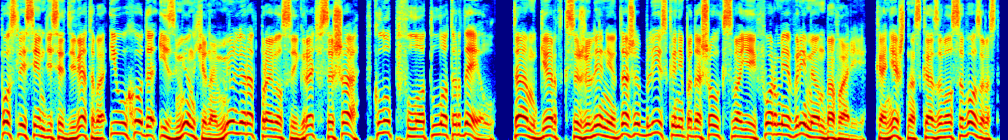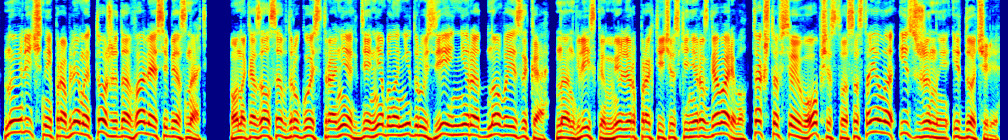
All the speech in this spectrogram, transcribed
После 79-го и ухода из Мюнхена Мюллер отправился играть в США в клуб «Флот Лоттердейл». Там Герд, к сожалению, даже близко не подошел к своей форме времен Баварии. Конечно, сказывался возраст, но и личные проблемы тоже давали о себе знать. Он оказался в другой стране, где не было ни друзей, ни родного языка. На английском Мюллер практически не разговаривал, так что все его общество состояло из жены и дочери.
